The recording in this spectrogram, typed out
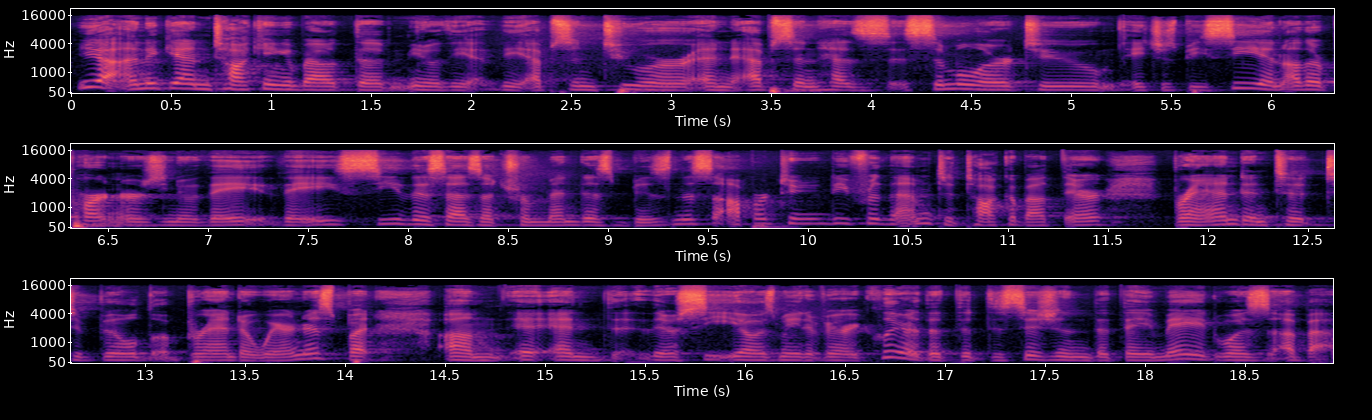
Yeah, and again, talking about the you know the the Epson tour, and Epson has similar to HSBC and other partners. You know, they they see this as a tremendous business opportunity for them to talk about their brand and to to build a brand awareness. Awareness, but um, and their CEO has made it very clear that the decision that they made was about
